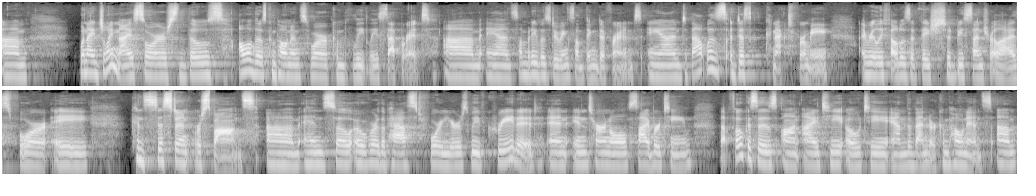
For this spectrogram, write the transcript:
Um, when I joined NiSource, those all of those components were completely separate, um, and somebody was doing something different, and that was a disconnect for me. I really felt as if they should be centralized for a consistent response. Um, and so over the past four years, we've created an internal cyber team that focuses on IT, OT, and the vendor components. Um,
